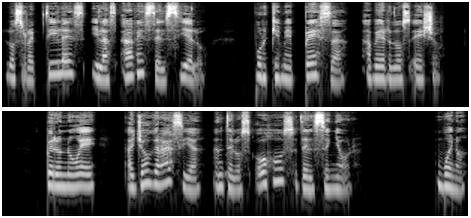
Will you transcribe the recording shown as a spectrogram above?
los reptiles y las aves del cielo, porque me pesa haberlos hecho. Pero Noé halló gracia ante los ojos del Señor. Bueno,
